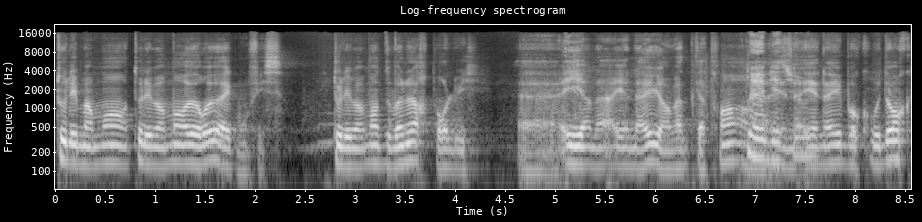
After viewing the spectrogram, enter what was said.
tous les moments, tous les moments heureux avec mon fils, tous les moments de bonheur pour lui. Euh, et il y en a, il y en a eu en 24 ans. bien il, sûr. il y en a eu beaucoup. Donc,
